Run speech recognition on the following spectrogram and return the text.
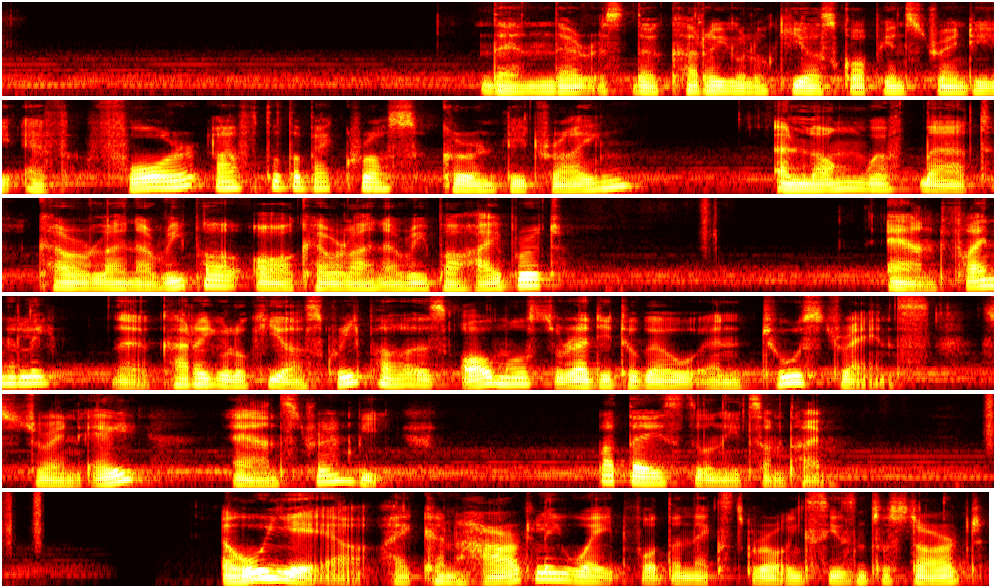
Then there is the Karyolochia scorpion strain F4 after the backcross, currently drying. Along with that Carolina Reaper or Carolina Reaper hybrid. And finally, the Karyolochia Screeper is almost ready to go in two strains, strain A and strain B. But they still need some time. Oh yeah, I can hardly wait for the next growing season to start.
